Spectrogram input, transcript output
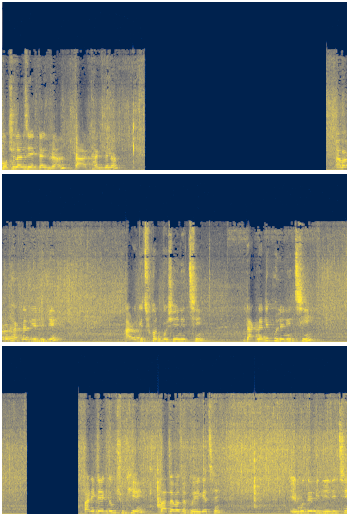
মশলার যে একটা গ্রান তা থাকবে না। আবারও ঢাকনা দিয়ে ঢেকে আরও কিছুক্ষণ কষিয়ে নিচ্ছি। ঢাকনাটি খুলে নিচ্ছি। পানিটা একদম শুকিয়ে ভাজা ভাজা হয়ে গেছে। এর মধ্যে আমি দিয়ে দিচ্ছি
